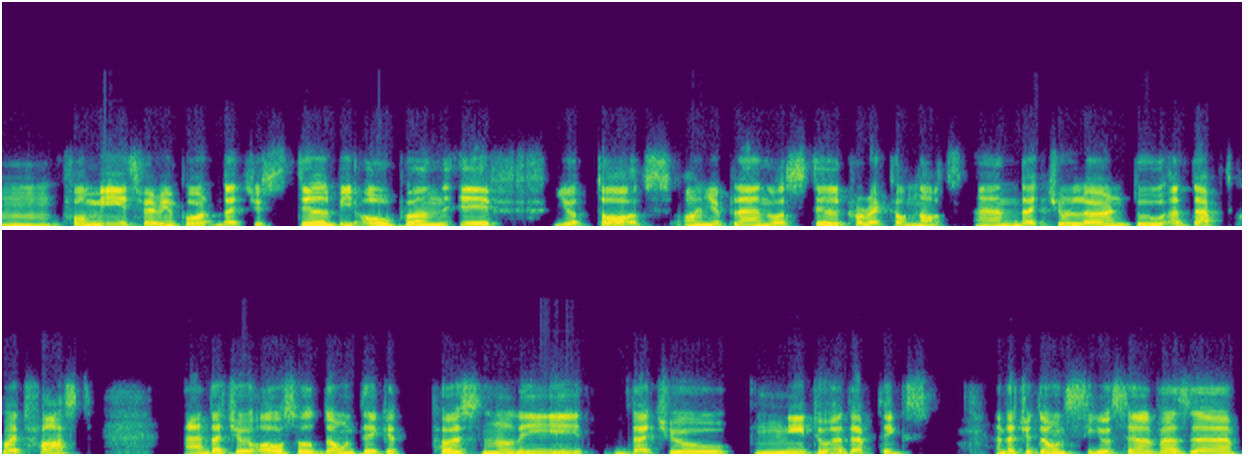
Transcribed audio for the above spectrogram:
um, for me, it's very important that you still be open if your thoughts on your plan was still correct or not, and that you learn to adapt quite fast, and that you also don't take it personally that you need to adapt things, and that you don't see yourself as a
